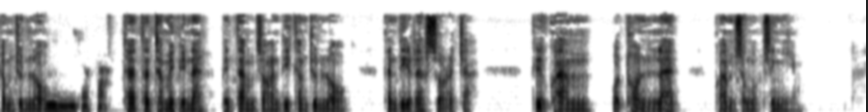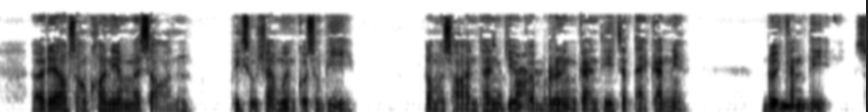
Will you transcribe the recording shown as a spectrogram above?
คำจุนโลกถ้าถ้าจำไม่ผิดนะ เป็นธรรมสองอันที่คำจุนโลกกันติและโสรจะคือความอดทนและความสงบเสงี่ยมเออได้เอาสองข้อนี้มาสอน ภิกษุชาวเมืองโกสัมพีเอามาสอนท่านเกี่ยวกับเรื่องการที่จะแตกกันเนี่ย ด้วยขันติโส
